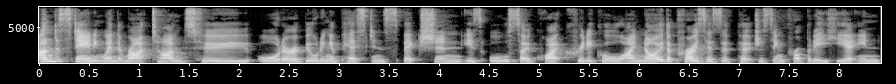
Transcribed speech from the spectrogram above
understanding when the right time to order a building and pest inspection is also quite critical. I know the process of purchasing property here in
